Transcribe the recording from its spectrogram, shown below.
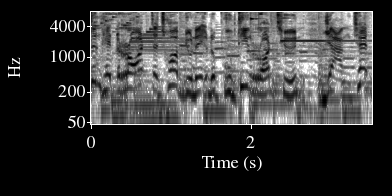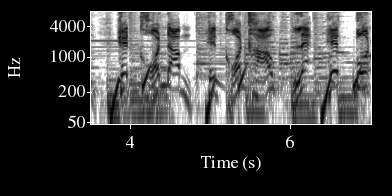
ซึ่งเห็ดร้อนจะชอบอยู่ในอุณหภูมิที่ร้อนชื้น อย่างเช่น เห็ดขอนดำเห็ดขอนขาว และเห็ดบด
